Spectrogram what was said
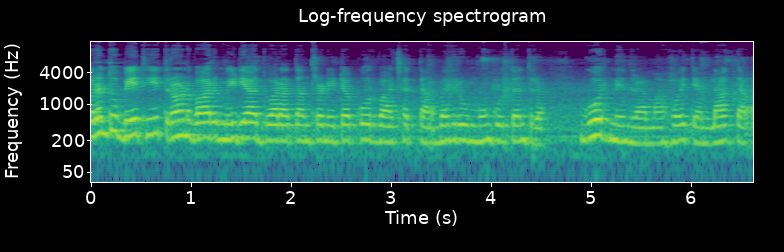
પરંતુ બેથી ત્રણ વાર મીડિયા દ્વારા તંત્રને ટકોરવા છતાં બહેરું મૂંગું તંત્ર ઘોર નિંદ્રામાં હોય તેમ લાગતા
